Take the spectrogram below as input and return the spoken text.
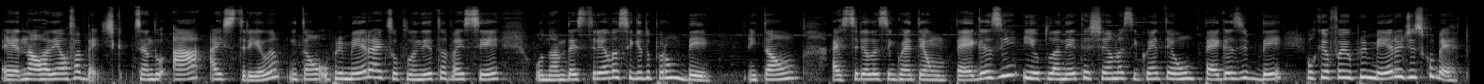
é, na ordem alfabética, sendo A a estrela. Então, o primeiro exoplaneta vai ser o nome da estrela, seguido por um B. Então, a estrela 51 Pégase e o planeta chama 51 Pégase B, porque foi o primeiro descoberto.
